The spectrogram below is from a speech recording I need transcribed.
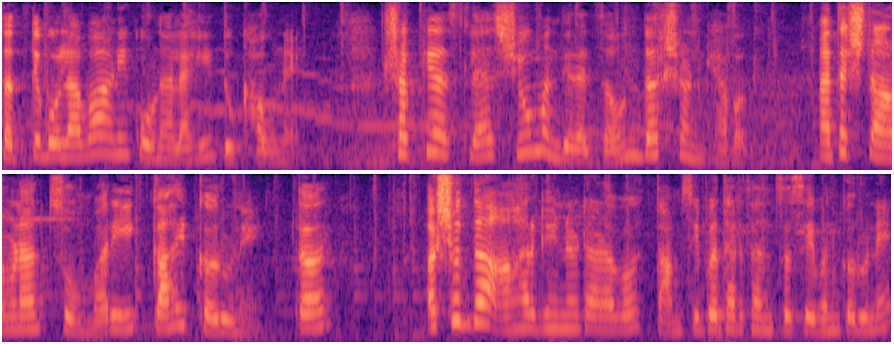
सत्य बोलावं आणि कोणालाही दुखावू नये. शक्य असल्यास शिव मंदिरात जाऊन दर्शन घ्यावं. आता श्रावणात सोमवारी काय करू नये तर अशुद्ध आहार घेणं टाळावं तामसी पदार्थांचं सेवन करू नये.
